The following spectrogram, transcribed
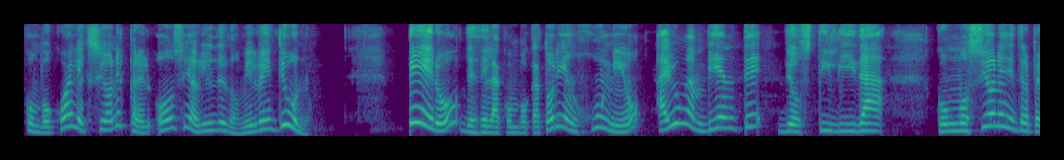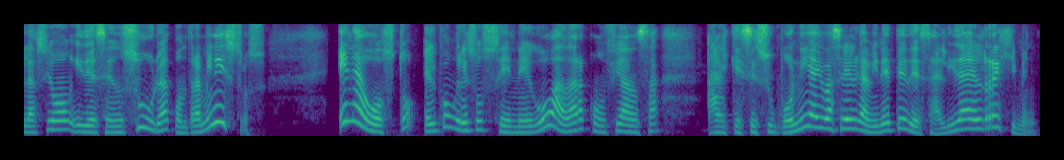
convocó a elecciones para el 11 de abril de 2021. Pero desde la convocatoria en junio hay un ambiente de hostilidad, con mociones de interpelación y de censura contra ministros. En agosto, el Congreso se negó a dar confianza al que se suponía iba a ser el gabinete de salida del régimen,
